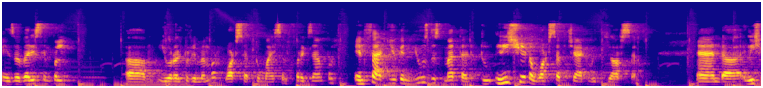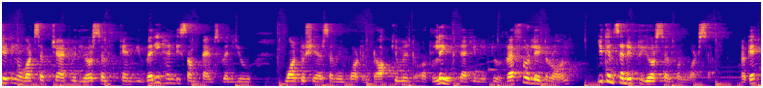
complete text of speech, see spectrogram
is a very simple um, URL to remember, WhatsApp to myself for example. In fact, you can use this method to initiate a WhatsApp chat with yourself and uh, initiating a whatsapp chat with yourself can be very handy sometimes when you want to share some important document or link that you need to refer later on. You can send it to yourself on whatsapp okay?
